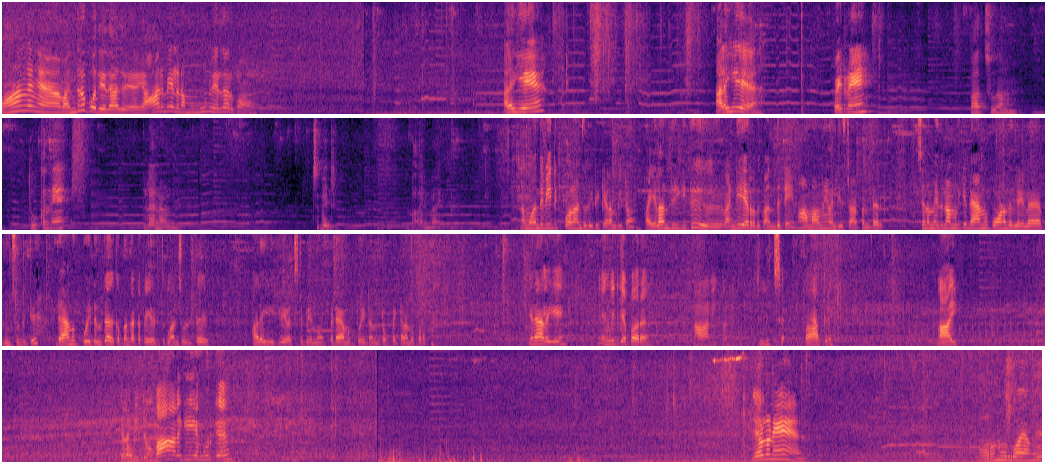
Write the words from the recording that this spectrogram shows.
வாங்கங்க வந்துட போகுது ஏதாவது. யாருமே இல்லை நம்ம மூணு பேர் தான் இருக்கோம். அழகியே. அழகியே. போயிட்டுறேன் பார்த்து சுதானம். தூக்கந்தே இல்லை நான் போயிட்டு பாய் பாய் நம்ம வந்து வீட்டுக்கு போகலான்னு சொல்லிட்டு கிளம்பிட்டோம். பையெல்லாம் தூக்கிட்டு வண்டி ஏறுறதுக்கு வந்துட்டேன். மாமாவுமே வண்டியை ஸ்டார்ட் பண்ணிட்டாரு. சரி நம்ம இது நம்மளுக்கே டேமு போனது இல்லைல்ல அப்படின்னு சொல்லிட்டு டேமுக்கு போயிட்டு வந்துட்டு அதுக்கப்புறம் கட்டப்பை எடுத்துக்கலாம்னு சொல்லிட்டு அழகி வீட்லேயே வச்சுட்டு போயிருந்தோம். இப்போ டேமுக்கு போயிட்டு வந்துட்டோம். இப்போ கிளம்ப போகிறோம் என்ன அழகி எங்கள் வீட்டுக்கு எப்போ வர? நாளானைக்கு வரேன். கிழிச்ச பார்க்குறேன் பாய். கிளம்பிட்டோம். வா அழகி எங்கள் ஊருக்கு? எவ்வளோண்ணே? அறநூறுரூவாயாங்க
